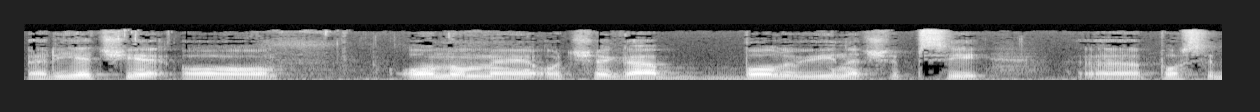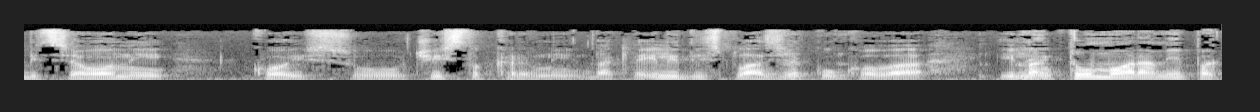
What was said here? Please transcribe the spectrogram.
Riječ je o onome od čega boluju inače psi, e, posebice oni koji su čistokrvni, dakle ili displazija kukova Ma, tu moram ipak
